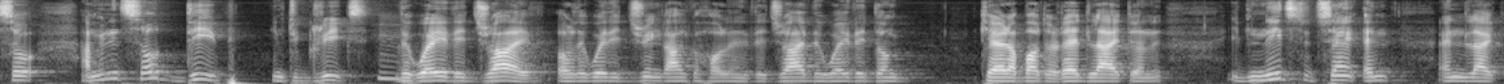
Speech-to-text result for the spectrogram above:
So, I mean, it's so deep into Greeks the way they drive or the way they drink alcohol and they drive the way they don't care about the red light and it needs to change. And and like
